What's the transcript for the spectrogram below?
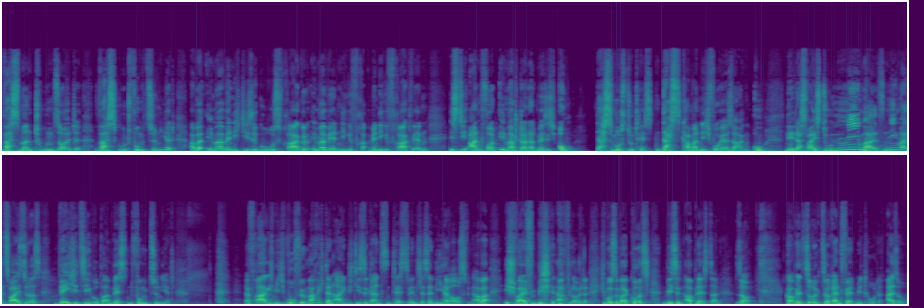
was man tun sollte, was gut funktioniert. Aber immer wenn ich diese Gurus frage oder immer werden die wenn die gefragt werden, ist die Antwort immer standardmäßig, oh, das musst du testen. Das kann man nicht vorher sagen. Uh, nee, das weißt du niemals. Niemals weißt du das, welche Zielgruppe am besten funktioniert. Da frage ich mich, wofür mache ich dann eigentlich diese ganzen Tests, wenn ich das ja nie herausfinde? Aber ich schweife ein bisschen ab, Leute. Ich muss mal kurz ein bisschen ablästern. So, kommen wir zurück zur Rennpferdmethode. Also,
